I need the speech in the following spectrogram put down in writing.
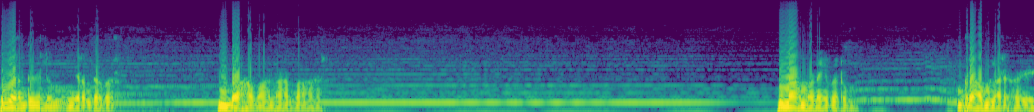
உயர்ந்ததிலும் உயர்ந்தவர் பகவான் ஆவார் நாம் அனைவரும் பிராமணர்கள்.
